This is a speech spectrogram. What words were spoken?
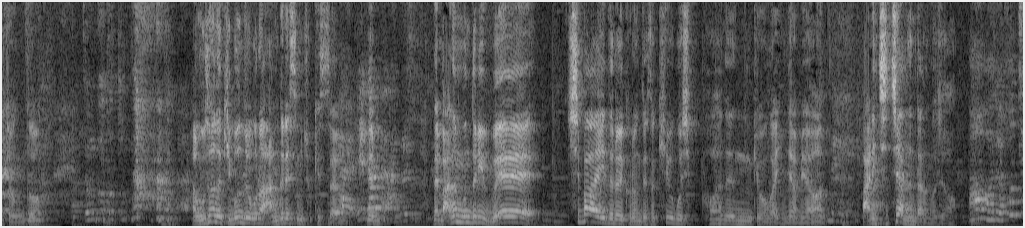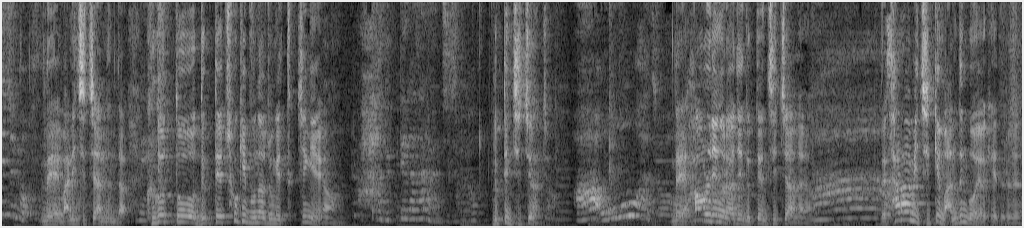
이 정도 이 정도도 좀. 아, 우선은 기본적으로 안 그랬으면 좋겠어요. 아, 근데, 안 그랬으면 좋겠어요. 근데 많은 분들이 왜 시바 아이들을 그런 데서 키우고 싶어 하는 경우가 있냐면 네. 많이 짖지 않는다는 거죠. 아 맞아요. 헛짖음이 없어요. 네, 많이 짖지 않는다. 네. 그것도 늑대 초기 분화종의 특징이에요. 아 늑대가 잘 안 짖어요? 늑대는 짖지 않죠. 아오. 네, 하울링을 하지 늑대는 짖지 않아요. 아. 네, 사람이 짖게 만든 거예요, 걔들은.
